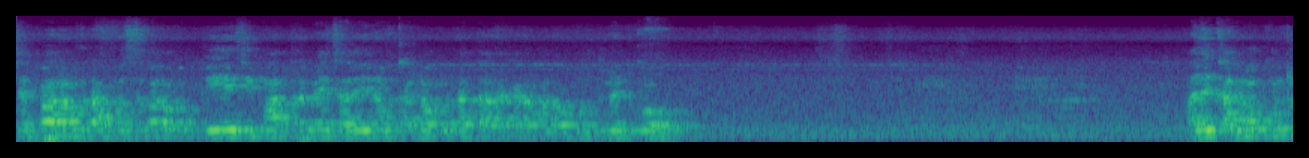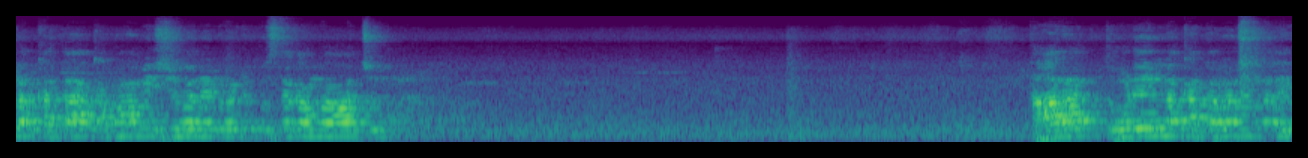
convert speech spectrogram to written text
చెప్పాలనుకుంటే ఆ పుస్తకంలో ఒక పేజీ మాత్రమే చదివినాం. కళ్ళకుండా తారకరమలో గుర్తుపెట్టుకో. అది కల్వకుంట్ల కథ కమామిషు అనేటువంటి పుస్తకం కావచ్చు. తారక్ తోడేళ్ళ కథలు ఉన్నాయి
